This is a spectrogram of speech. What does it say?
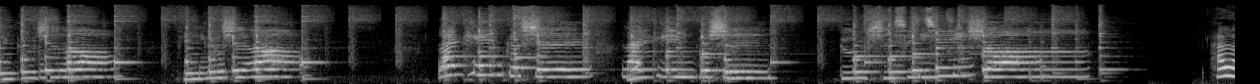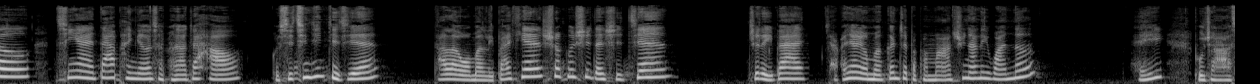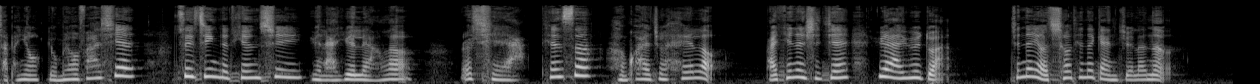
听故事喽，听故事喽，来听故事，来听故事，故事轻轻说。Hello，亲爱的大朋友、小朋友，大家好，我是青青姐姐。到了我们礼拜天说故事的时间，这礼拜小朋友有没有跟着爸爸妈妈去哪里玩呢？哎，不知道小朋友有没有发现，最近的天气越来越凉了，而且呀，天色很快就黑了，白天的时间越来越短，真的有秋天的感觉了呢。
